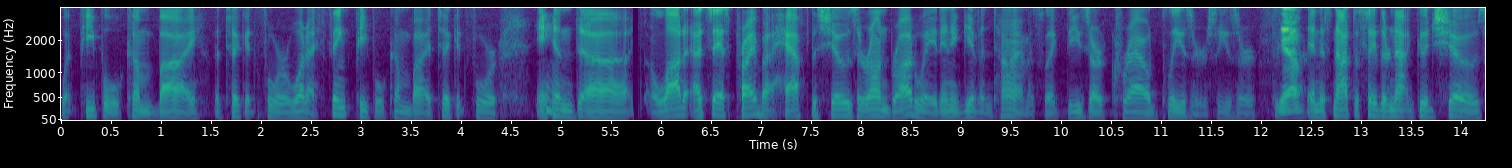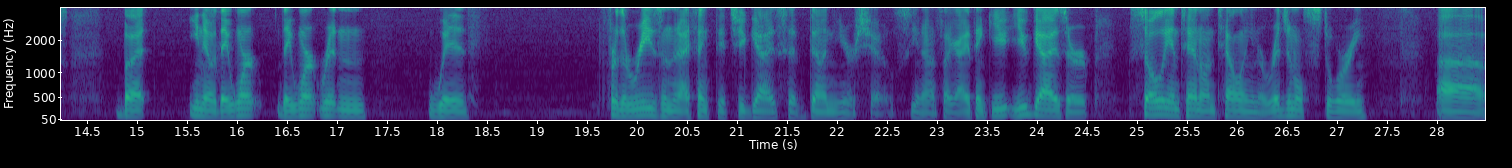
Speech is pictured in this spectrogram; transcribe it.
what people come buy a ticket for, what I think people come buy a ticket for, and uh, a lot. Of, I'd say it's probably about half the shows that are on Broadway at any given time. It's like these are crowd pleasers. These are, Yeah. and it's not to say they're not good shows, but you know they weren't they weren't written with for the reason that I think that you guys have done your shows. You know, it's like I think you you guys are solely intent on telling an original story uh,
